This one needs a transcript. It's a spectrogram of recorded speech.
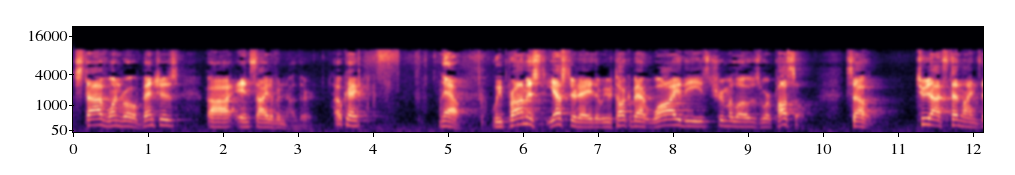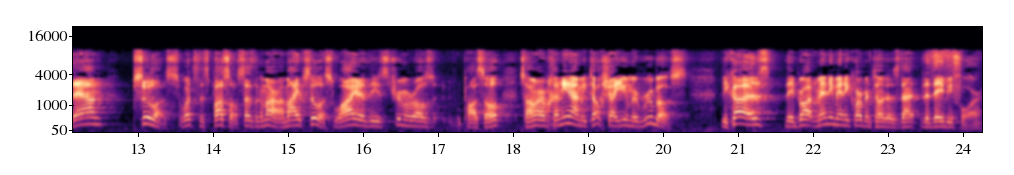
stav, one row of benches uh, inside of another. Okay. Now, we promised yesterday that we would talk about why these truma loaves were pasul. So, two dots, ten lines down, psulos. What's this pasul? Says the Gemara, am I psulos. Why are these truma rolls puzzle? So, Amar Chanina, mitoch shayu merubos. Because they brought many, many korban todas that the day before.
